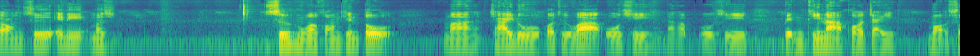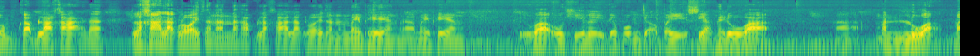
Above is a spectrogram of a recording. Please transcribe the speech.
ลองซื้อไอ้นี้มาซื้อหัวของเคนโตมาใช้ดูก็ถือว่าโอเคนะครับโอเคเป็นที่น่าพอใจ เหมาะสมกับราคานะราคาหลักร้อยเท่านั้นนะครับ ราคาหลักร้อยเท่านั้นไม่แพงนะไม่แพงถือว่าโอเคเลย เดี๋ยวผมจะเอาไปเสียบให้ดูว่าอ่ามันรั่วไหม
